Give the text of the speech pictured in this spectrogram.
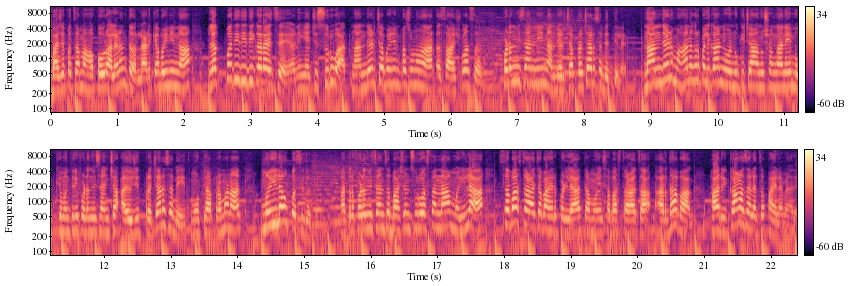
भाजपचा महापौर आल्यानंतर लाडक्या बहिणींना लखपती दिदी करायचंय आणि याची सुरुवात नांदेडच्या बहिणींपासून होणार असं आश्वासन फडणवीसांनी नांदेडच्या प्रचार सभेत दिलंय. नांदेड महानगरपालिका निवडणुकीच्या अनुषंगाने मुख्यमंत्री फडणवीसांच्या आयोजित प्रचार सभेत मोठ्या प्रमाणात महिला उपस्थित होत्या. मात्र फडणवीसांचं भाषण सुरू असताना महिला सभास्थळाच्या बाहेर पडल्या. त्यामुळे सभास्थळाचा अर्धा भाग हा रिकामा झाल्याचं पाहायला मिळाले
